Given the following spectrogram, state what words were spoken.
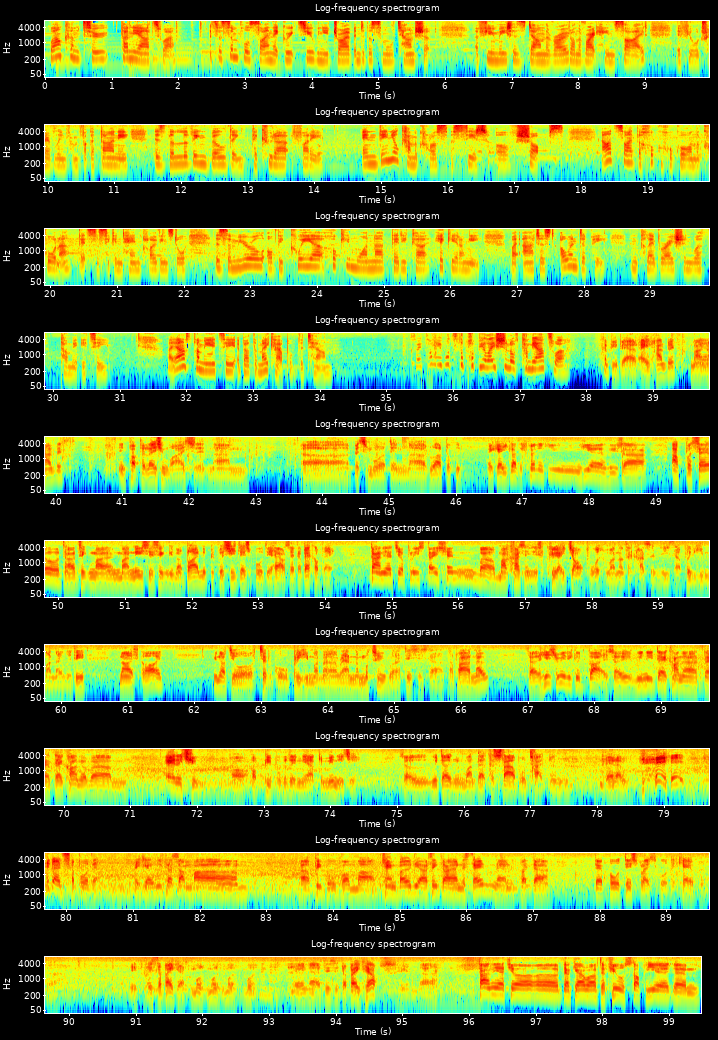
Welcome to Taneatua. It's a simple sign that greets you when you drive into the small township. A few metres down the road on the right hand side, if you're travelling from Whakatane, is the living building Te Kura Whare. And then you'll come across a set of shops. Outside the hoko hoko on the corner, that's the second hand clothing store, is the mural of the Kuia Hoki Terika Hekerangi by artist Owen Dippie in collaboration with Tame Iti. I asked Tame Iti about the makeup of the town. So tell me, what's the population of Taneatua? Could be about 800, 900 in population wise, and um, uh, a bit smaller than uh, Ruatoki. Okay, you got the credit union here who's uh, up for sale. I think my, my niece is thinking of buying it because she just bought the house at the back of there. Down at your police station, well, my cousin is Kuei Job was one of the cousins. He's a pretty man over there. Nice guy. You're not your typical prihimana around the mutu, but this is the, the whānau. So he's a really good guy. So we need that kind of that, that kind of um, attitude of, of people within our community. So we don't want that Gestapo type, and they don't they don't support that. Okay, we got some um, uh, people from uh, Cambodia, I think I understand, and, but uh, they bought this place called the Camp. Uh, it, it's the bakehouse, more, more, more, more. and uh, this is the bakehouse. And uh, down here at your, uh, the garage, the fuel stop here, um,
